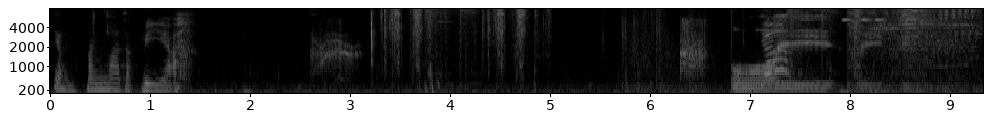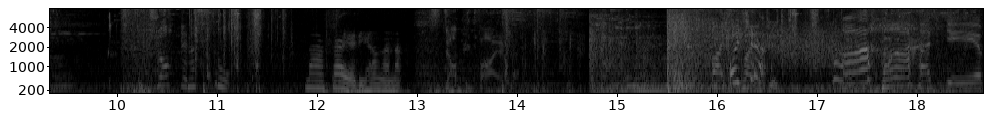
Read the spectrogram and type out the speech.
เดี๋ยวมันมาจากบีอะ ใกล้อะดิถ้างั้นอะ Stopping fire. Spike planted. เจ็บ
